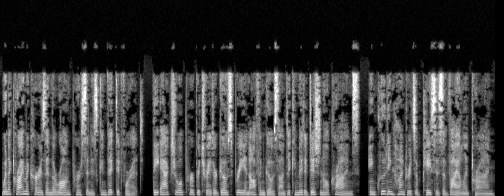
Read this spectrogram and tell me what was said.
When a crime occurs and the wrong person is convicted for it, the actual perpetrator goes free and often goes on to commit additional crimes, including hundreds of cases of violent crime.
